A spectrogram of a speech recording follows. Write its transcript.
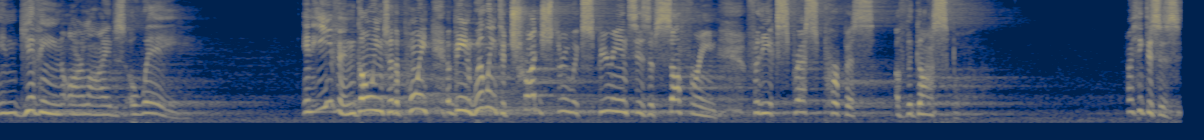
in giving our lives away and even going to the point of being willing to trudge through experiences of suffering for the express purpose of the gospel. I think this is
